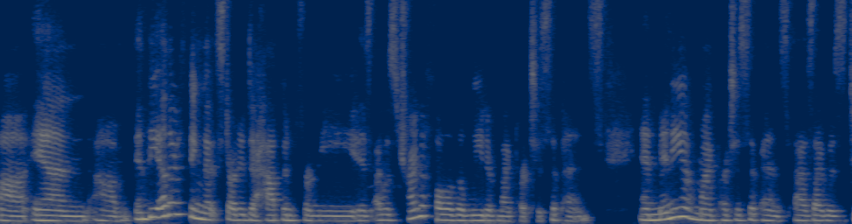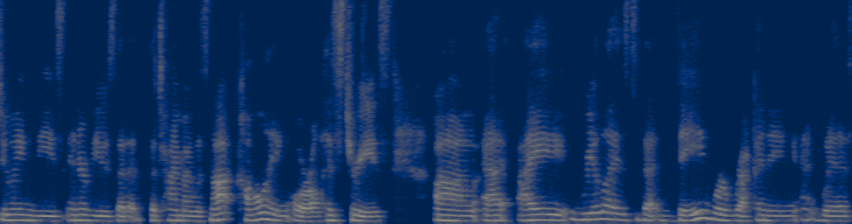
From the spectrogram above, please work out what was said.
uh, and um, and the other thing that started to happen for me is I was trying to follow the lead of my participants. And many of my participants, as I was doing these interviews that at the time I was not calling oral histories, uh, I realized that they were reckoning with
